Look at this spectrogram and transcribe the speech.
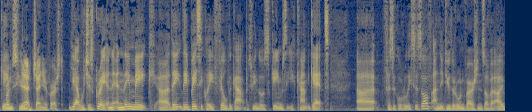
games who yeah, January first. yeah, which is great, and they, and they make uh, they they basically fill the gap between those games that you can't get uh, physical releases of, and they do their own versions of it. I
